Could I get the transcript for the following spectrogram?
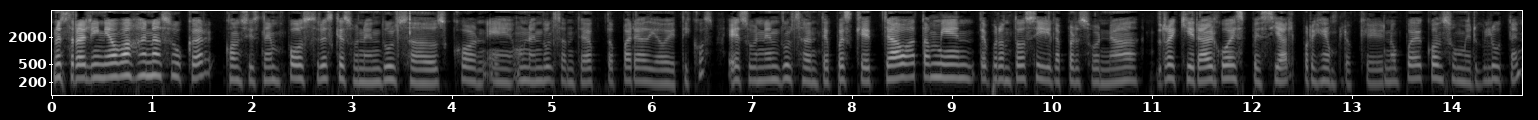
Nuestra línea baja en azúcar consiste en postres que son endulzados con eh, un endulzante apto para diabéticos. Es un endulzante pues que ya va también de pronto si la persona requiere algo especial, por ejemplo, que no puede consumir gluten,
